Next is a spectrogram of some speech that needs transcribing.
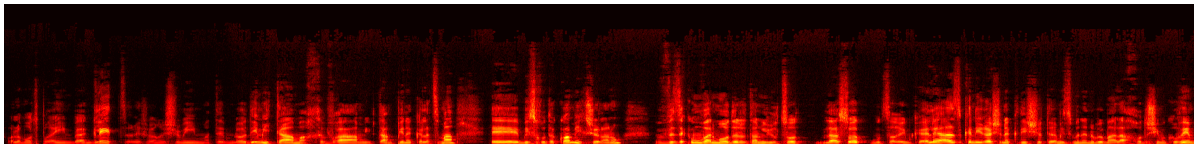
עולמות פראיים באנגלית, רישיון רשמי אם אתם לא יודעים, מטעם החברה, מטעם פינקל עצמה, אה, בזכות הקומיקס שלנו, וזה כמובן מעודד אותנו לרצות לעשות מוצרים כאלה, אז כנראה שנקדיש יותר מזמננו במהלך החודשים הקרובים,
